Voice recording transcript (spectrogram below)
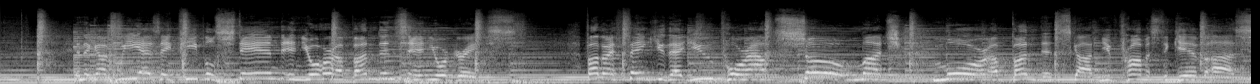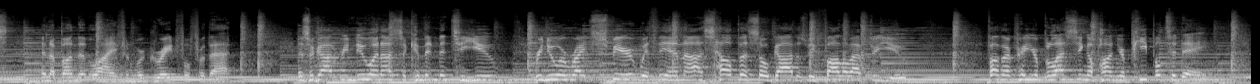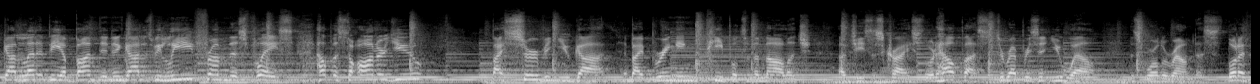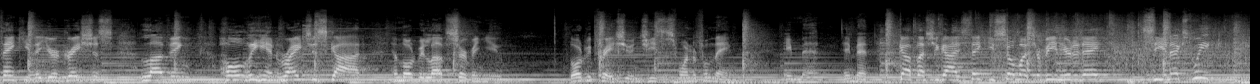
And that, God, we as a people stand in your abundance and your grace. Father, I thank you that you pour out so much more abundance, God, and you've promised to give us an abundant life, and we're grateful for that. And so, God, renew in us a commitment to you, renew a right spirit within us. Help us, oh God, as we follow after you. Father, I pray your blessing upon your people today. God, let it be abundant. And God, as we leave from this place, help us to honor you by serving you, God, and by bringing people to the knowledge of Jesus Christ. Lord, help us to represent you well in this world around us. Lord, I thank you that you're a gracious, loving, holy, and righteous God. And Lord, we love serving you. Lord, we praise you in Jesus' wonderful name. Amen. Amen. God bless you guys. Thank you so much for being here today. See you next week.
